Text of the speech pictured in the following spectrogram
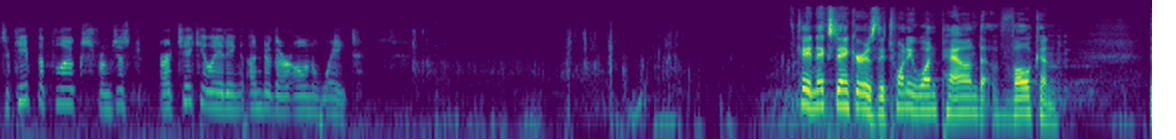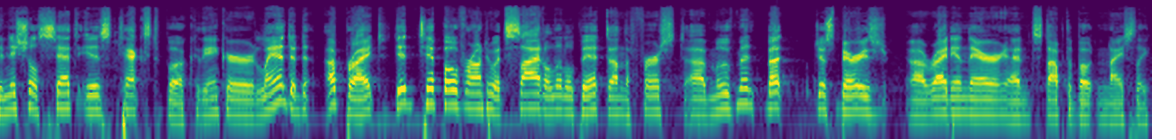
to keep the flukes from just articulating under their own weight. Okay, next anchor is the 21 pound Vulcan. The initial set is textbook. The anchor landed upright, did tip over onto its side a little bit on the first uh, movement, but just buries uh, right in there and stopped the boat nicely.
